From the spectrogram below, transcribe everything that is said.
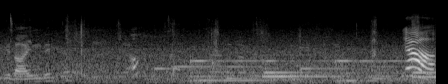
이게 나인데? 어? 야!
